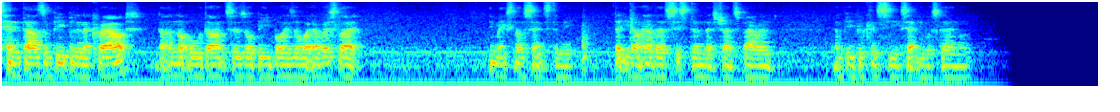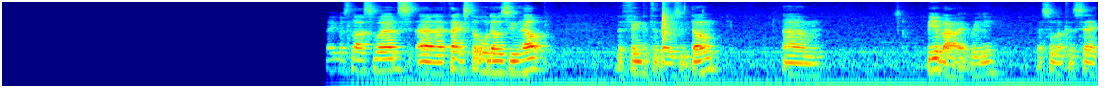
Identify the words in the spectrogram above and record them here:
10,000 people in a crowd that are not all dancers or b-boys or whatever. It's like, it makes no sense to me that you don't have a system that's transparent and people can see exactly what's going on. Famous last words. Uh, thanks to all those who help. The finger to those who don't. Um, be about it, really. That's all I can say.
